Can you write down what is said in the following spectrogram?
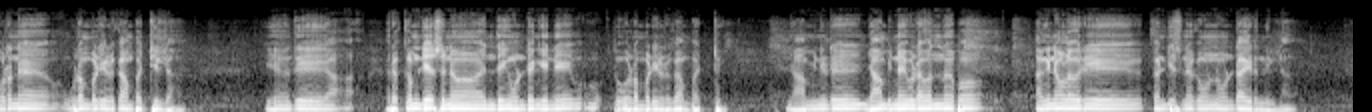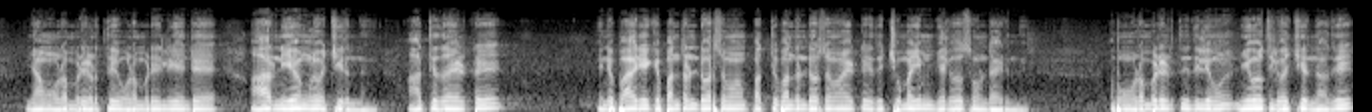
ഉടനെ ഉടമ്പടി എടുക്കാൻ പറ്റില്ല. ഇത് റെക്കമെൻഡേഷനോ എന്തെങ്കിലും ഉണ്ടെങ്കിൽ ഉടമ്പടി എടുക്കാൻ പറ്റും. ഞാൻ പിന്നീട് ഞാൻ പിന്നെ ഇവിടെ വന്നപ്പോൾ അങ്ങനെയുള്ള ഒരു കണ്ടീഷനൊക്കെ ഒന്നും ഉണ്ടായിരുന്നില്ല. ഞാൻ ഉടമ്പടി എടുത്ത് ഉടമ്പടിയിൽ എന്റെ ആറ് നിയമങ്ങൾ വച്ചിരുന്നു. ആദ്യതായിട്ട് എന്റെ ഭാര്യയ്ക്ക് പന്ത്രണ്ട് വർഷം പത്ത് പന്ത്രണ്ട് വർഷമായിട്ട് ഇത് ചുമയും ജലദോഷവും ഉണ്ടായിരുന്നു. അപ്പോൾ ഉടമ്പടി എടുത്ത് ഇതിൽ നിയോഗത്തിൽ വച്ചിരുന്നു. അത്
